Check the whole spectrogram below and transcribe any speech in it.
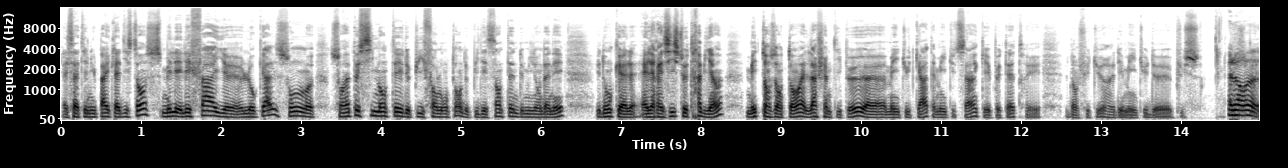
elles s'atténuent pas avec la distance, mais les, les failles locales sont, sont un peu cimentées depuis fort longtemps, depuis des centaines de millions d'années. Et donc, elles, elles résistent très bien, mais de temps en temps, elles lâchent un petit peu à magnitude 4, à magnitude 5, et peut-être dans le futur des magnitudes plus. Alors, euh,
